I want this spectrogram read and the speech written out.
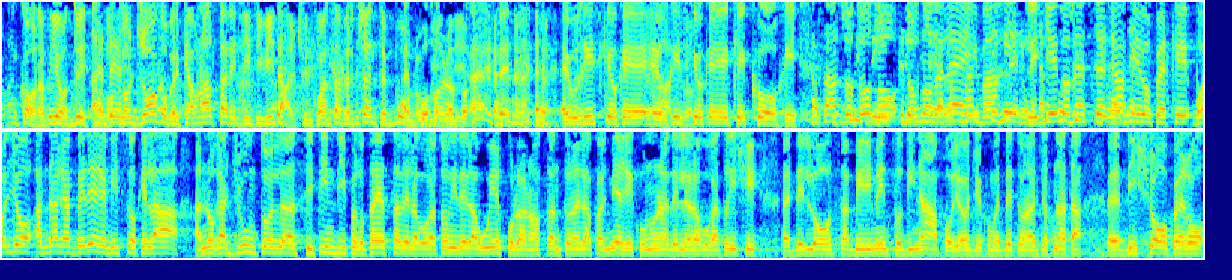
Non ancora, io ho detto, lo, lo, gioco perché ha un'alta redditività, il 50% è buono. È, buono. Quindi, eh. è un rischio, che, esatto. un rischio che, che corri. Saldo, torno, torno, da lei, ma le, le chiedo di essere rapido perché voglio andare a vedere, visto che la, hanno raggiunto il sit-in di protesta dei lavoratori della Whirlpool, la nostra Antonella Palmieri con una delle lavoratrici eh, dello stabilimento di Napoli. Oggi, come detto, è una giornata eh, di sciopero.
